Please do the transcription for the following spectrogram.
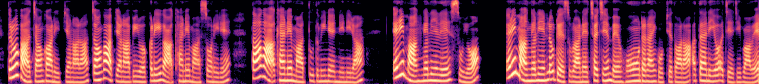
။သူတို့ကအကြောင်းကနေပြန်လာတာကြောင်းကပြန်လာပြီးတော့ကလေးကအခန်းထဲမှာစော်နေတယ်။ သားကအခန်းထဲမှာသူ့သမီးနဲ့နေနေတာအဲ့ဒီမှာငလျင်လဲဆိုရောအဲ့ဒီမှာငလျင်လှုပ်တယ်ဆိုတာနဲ့ချက်ချင်းပဲဝန်းတိုင်းကိုဖြစ်သွားတာအတန်တွေရောအကျယ်ကြီးပါပဲ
